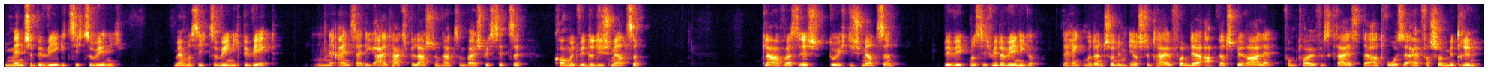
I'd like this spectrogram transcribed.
Die Menschen bewegen sich zu wenig. Wenn man sich zu wenig bewegt, eine einseitige Alltagsbelastung hat, zum Beispiel Sitze, kommen wieder die Schmerzen. Klar, was ist? Durch die Schmerzen bewegt man sich wieder weniger. Da hängt man dann schon im ersten Teil von der Abwärtsspirale, vom Teufelskreis der Arthrose einfach schon mit drin.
